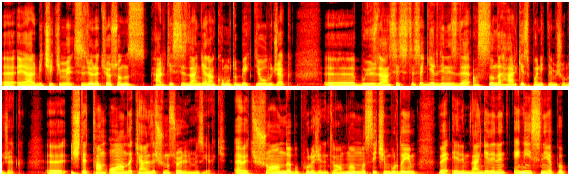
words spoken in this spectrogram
Eğer bir çekimi siz yönetiyorsanız herkes sizden gelen komutu bekliyor olacak. Bu yüzden siz strese girdiğinizde aslında herkes paniklemiş olacak. Ee, işte tam o anda kendinize şunu söylememiz gerek. Evet şu anda bu projenin tamamlanması için buradayım ve elimden gelenin en iyisini yapıp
